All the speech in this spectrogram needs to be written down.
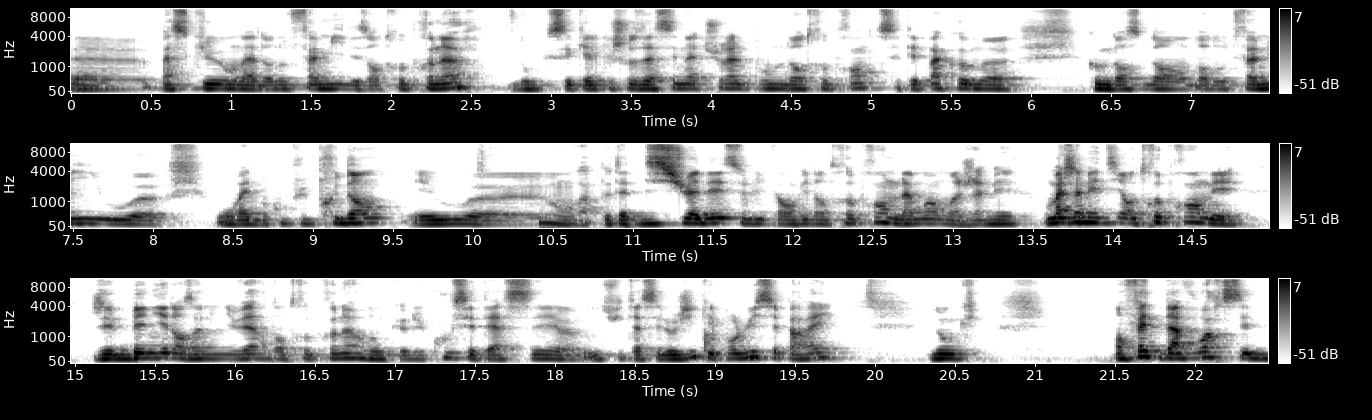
Euh, parce que on a dans nos familles des entrepreneurs, donc c'est quelque chose d'assez naturel pour nous d'entreprendre. C'était pas comme euh, comme dans dans d'autres familles où, euh, où, on va être beaucoup plus prudent et où on va peut-être dissuader celui qui a envie d'entreprendre. Là, moi, moi jamais, on m'a jamais dit entreprends, mais j'ai baigné dans un univers d'entrepreneurs, donc du coup c'était assez une suite assez logique. Et pour lui, c'est pareil. Donc en fait, d'avoir ces,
